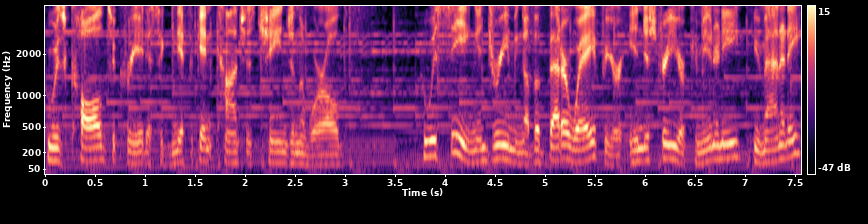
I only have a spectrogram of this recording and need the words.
Who is called to create a significant conscious change in the world? Who is seeing and dreaming of a better way for your industry, your community, humanity?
